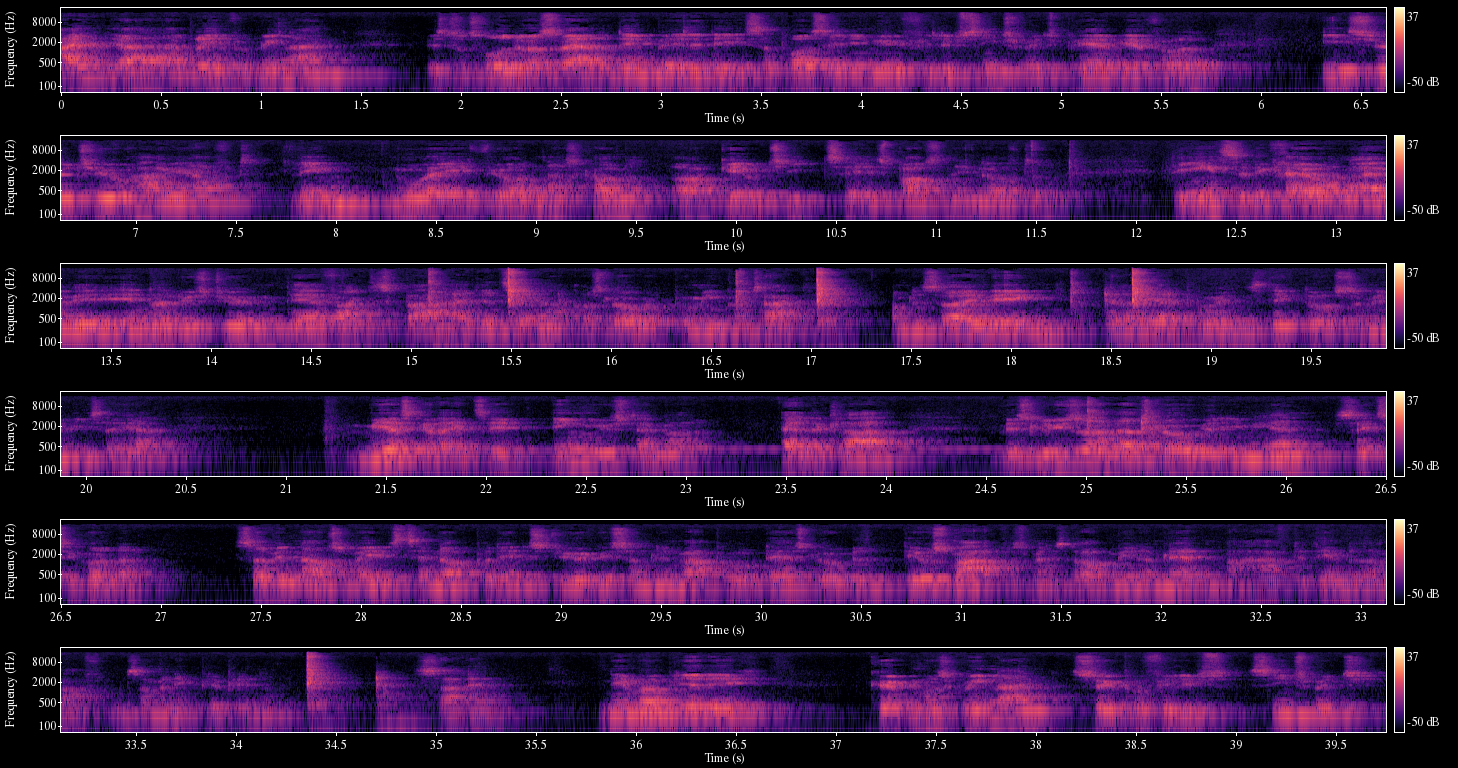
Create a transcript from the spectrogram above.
Hej, jeg er Brian fra Greenline. Hvis du troede, det var svært at dæmpe LED, så prøv at se de nye Philips SceneSwitch pærer, vi har fået. E I27 har vi haft længe, nu er E14 også kommet, og GO10 til spotsen i loftet. Det eneste, det kræver, når jeg vil ændre lysstyrken, det er faktisk bare, at jeg tænder og slukker på min kontakt. Om det så er i væggen, eller her på en stikdås, som jeg viser her. Mere skal der ikke til. Ingen lysdæmper, alt er klar. Hvis lyset har været slukket i mere end 6 sekunder, så vil den automatisk tænde op på den styrke, som den var på, da jeg slukkede. Det er jo smart, hvis man står op midt om natten og har haft det dæmpet om aftenen, så man ikke bliver blindet. Sådan. Nemmere bliver det ikke. Køb den hos Greenline. Søg på Philips SceneSwitch.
